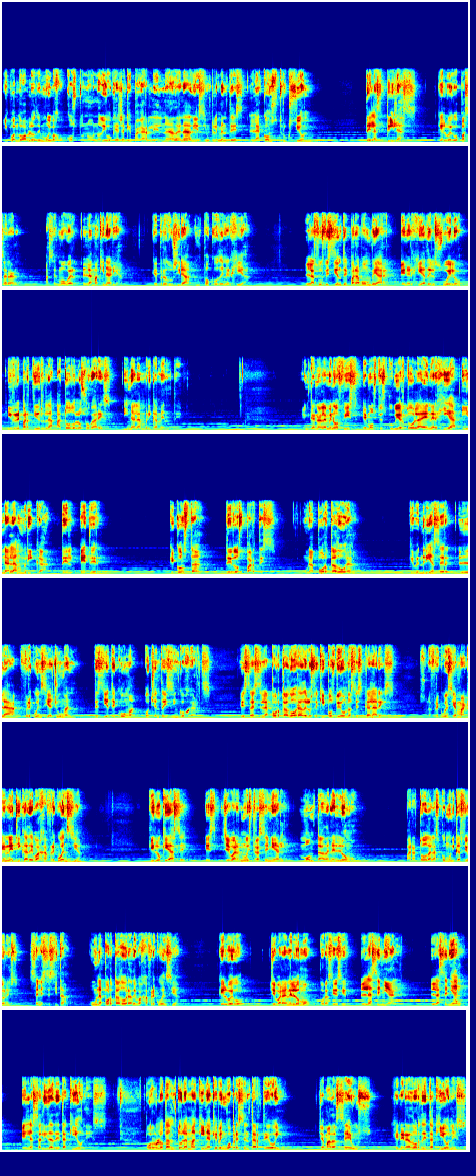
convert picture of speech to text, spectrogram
Y cuando hablo de muy bajo costo, no, no digo que haya que pagarle nada a nadie, simplemente es la construcción de las pilas que luego pasarán a hacer mover la maquinaria, que producirá un poco de energía, la suficiente para bombear energía del suelo y repartirla a todos los hogares inalámbricamente. En Canal Amenofis hemos descubierto la energía inalámbrica del éter que consta de dos partes, una portadora que vendría a ser la frecuencia Schumann de 7,85 Hz. Esta es la portadora de los equipos de ondas escalares. Es una frecuencia magnética de baja frecuencia que lo que hace es llevar nuestra señal montada en el lomo. Para todas las comunicaciones se necesita una portadora de baja frecuencia que luego llevará en el lomo, por así decir, la señal. La señal es la salida de taquiones. Por lo tanto, la máquina que vengo a presentarte hoy, llamada Zeus, generador de taquiones,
